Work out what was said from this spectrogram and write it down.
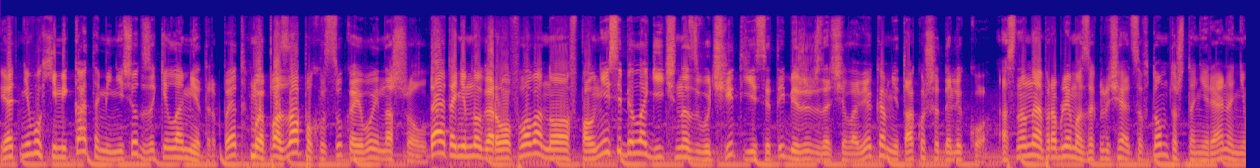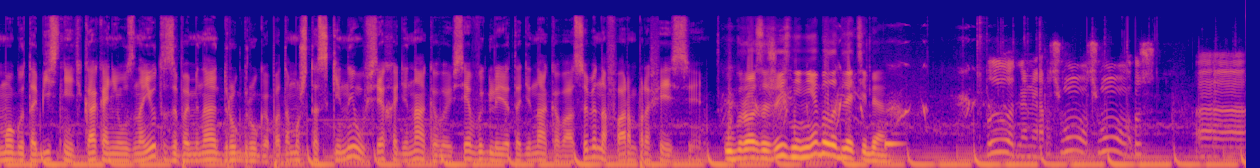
и от него химикатами несет за километр, поэтому я по запаху, сука, его и нашел. Да, это немного рофлово, но вполне себе логично звучит, если ты бежишь за человеком не так уж и далеко. Основная проблема заключается в том, то, что они реально не могут объяснить, как они узнают и запоминают друг друга, потому что скины у всех одинаковые, все выглядят одинаково, особенно фарм профессии. Угрозы жизни не было для тебя? Было для меня. Почему? Почему? Уж, э,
